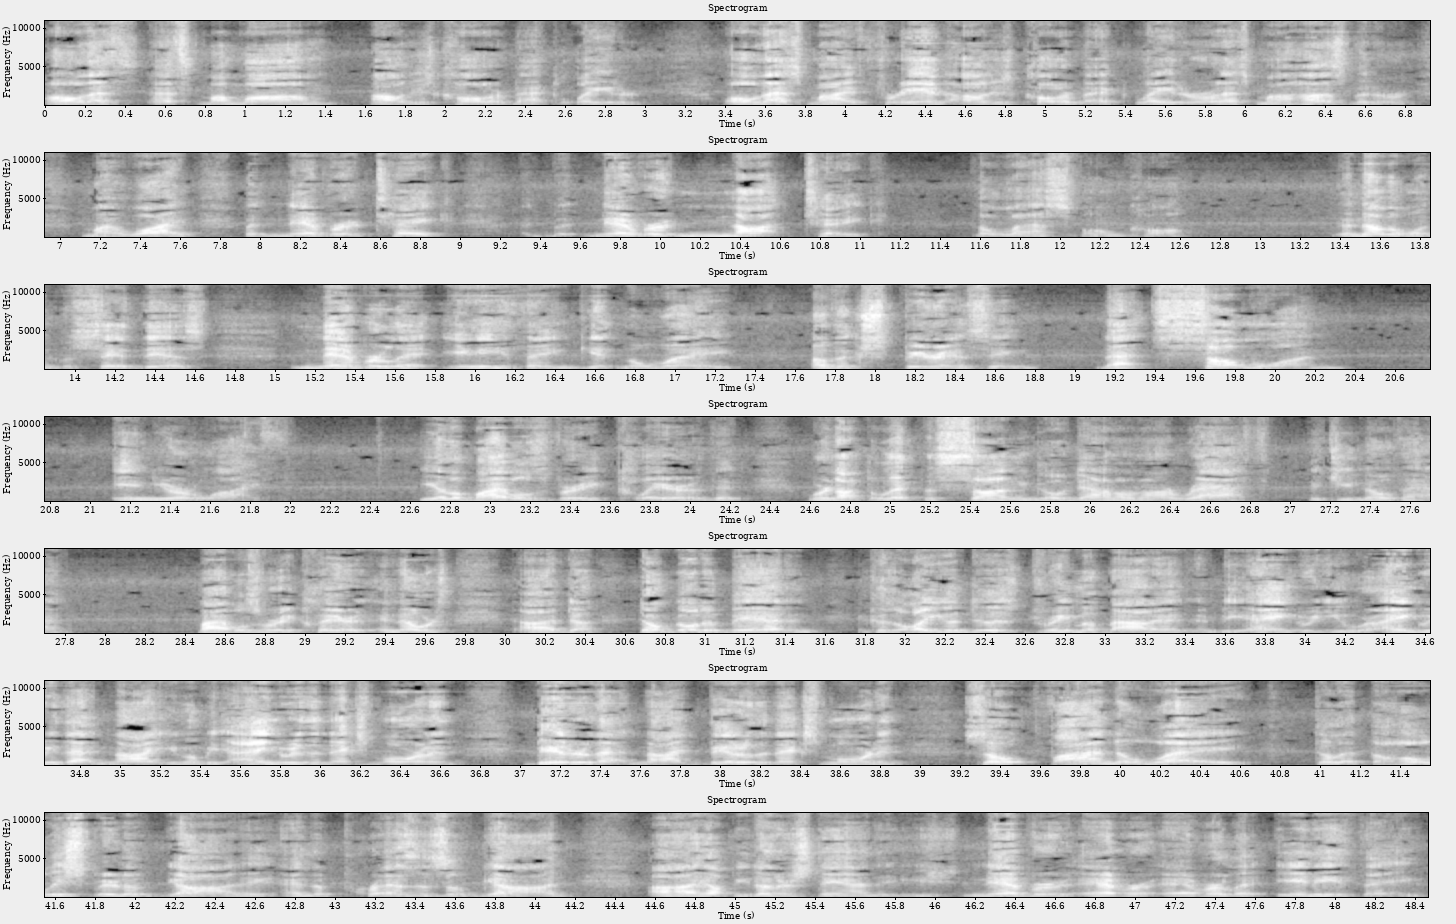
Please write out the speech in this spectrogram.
Oh, that's that's my mom. I'll just call her back later. Oh, that's my friend. I'll just call her back later. Or that's my husband or my wife. But never take, but never not take the last phone call. Another one was said this: Never let anything get in the way of experiencing that someone in your life. You know, the Bible is very clear that we're not to let the sun go down on our wrath. Did you know that? Bible's very clear. In other words, uh, don't, don't, go to bed and because all you're going to do is dream about it and be angry. You were angry that night. You're going to be angry the next morning, bitter that night, bitter the next morning. So find a way to let the Holy Spirit of God and the presence of God uh, help you to understand that you never, ever, ever let anything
